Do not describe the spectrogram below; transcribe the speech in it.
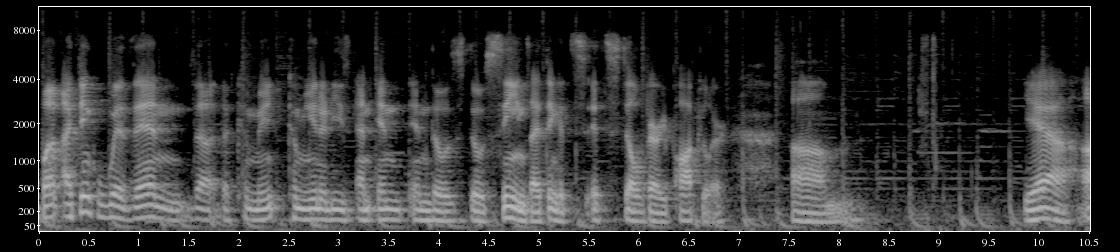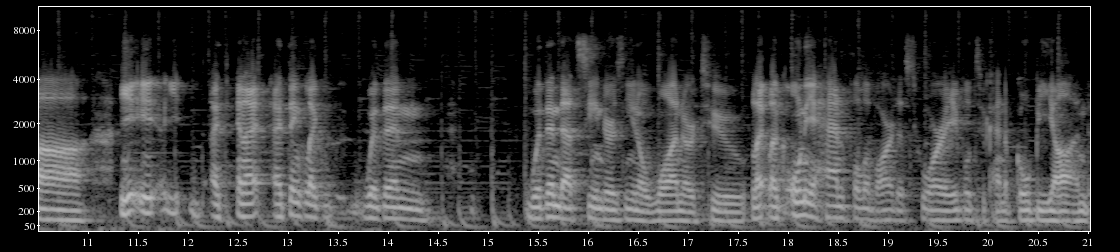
but I think within the, the commu- communities and in, in those, those scenes, I think it's, it's still very popular. Um, yeah. Uh, and I, I think like within within that scene there's you know one or two like like only a handful of artists who are able to kind of go beyond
